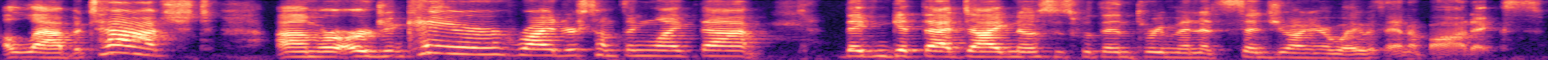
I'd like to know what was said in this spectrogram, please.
a lab attached um, or urgent care, right, or something like that, they can get that diagnosis within three minutes, send you on your way with antibiotics.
